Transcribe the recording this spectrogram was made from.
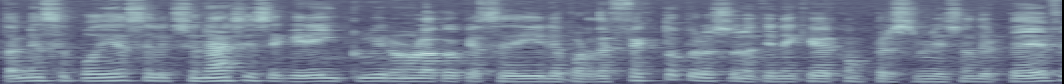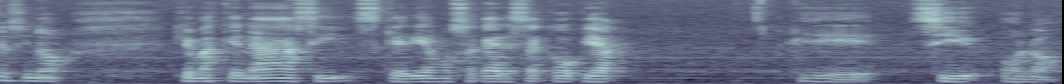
También se podía seleccionar si se quería incluir o no la copia cedible por defecto, pero eso no tiene que ver con personalización del PDF, sino que más que nada si queríamos sacar esa copia eh, sí o no.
